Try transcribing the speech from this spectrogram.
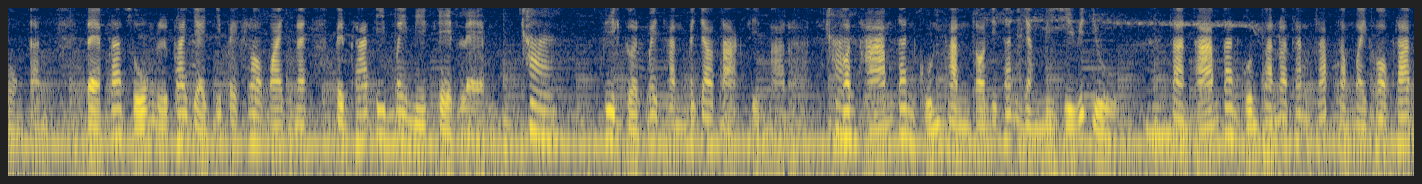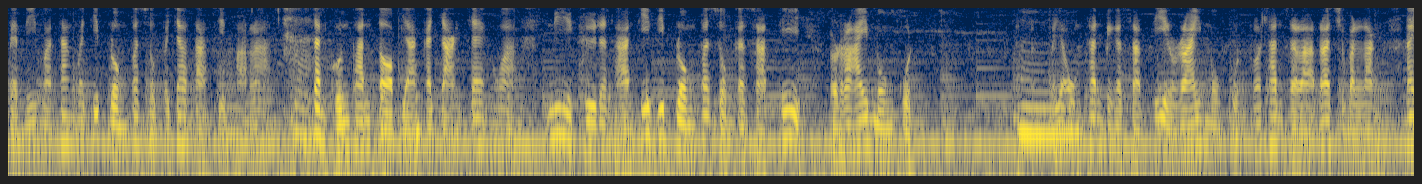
องค์ท่านแต่พระสูงหรือพระใหญ่ที่ไปครอบไว้ตรงนั้นเป็นพระที่ไม่มีเกศแหลมค่ะพี่เกิดไม่ทันพระเจ้าตากสินมหาราชค่ะก็ถามท่านขุนพันธ์ตอนที่ท่านยังมีชีวิตอยู่ ท่านถามท่านขุนพันธ์ว่าท่านครับทำไมข้อพระแบบนี้มาตั้งไว้ที่ปรงพระศพพระเจ้าตากสินมหาราชค่ะท่านขุนพันธ์ตอบอย่างกระจ่างแจ้งว่า นี่คือสถานที่ที่ปรงพระศพกษัตริย์ที่ไร้มงกุฎอืมพระองค์ท่านเป็นกษัตริย์ที่ไร้มงกุฎเพราะท่านสละราชบัลลังก์ให้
